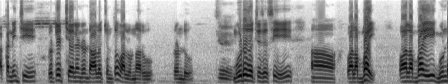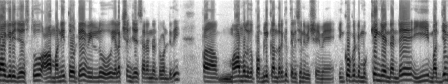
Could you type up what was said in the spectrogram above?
అక్కడి నుంచి రొటేట్ చేయాలనేటువంటి ఆలోచనతో వాళ్ళు ఉన్నారు. రెండు. మూడోది వచ్చేసేసి వాళ్ళ అబ్బాయి వాళ్ళ అబ్బాయి గుండాగిరి చేస్తూ ఆ మనీతోటే వీళ్ళు ఎలక్షన్ చేశారన్నటువంటిది మామూలుగా పబ్లిక్ అందరికీ తెలిసిన విషయమే. ఇంకొకటి ముఖ్యంగా ఏంటంటే ఈ మద్యం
